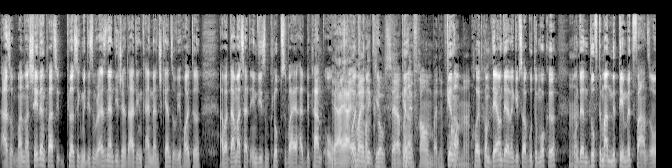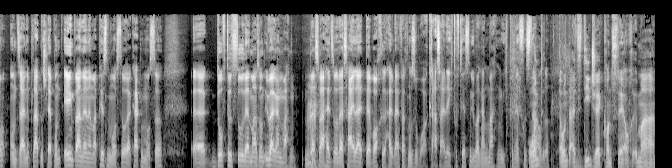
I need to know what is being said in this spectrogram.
Also man, man steht dann quasi plötzlich mit diesem Resident DJ da, den kein Mensch kennt, so wie heute. Aber damals halt in diesen Clubs war er halt bekannt. Oh, Ja, ja, heute immer in den Clubs, ja, bei Genau. den Frauen, bei den Genau, Frauen, ne? heute kommt der und der, dann gibt's auch gute Mucke. Und dann durfte man mit dem mitfahren so und seine Platten schleppen. Und irgendwann, wenn er mal pissen musste oder kacken musste, äh, durftest du dann mal so einen Übergang machen. Und Das war halt so das Highlight der Woche. Halt einfach nur so, boah, krass, Alter, ich durfte jetzt einen Übergang machen, ich bin jetzt ein Star und, Und, so. und als DJ konntest du ja auch immer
